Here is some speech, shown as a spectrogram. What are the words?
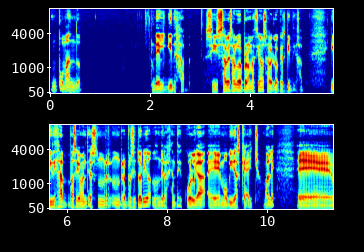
un comando del GitHub. Si sabes algo de programación, sabes lo que es GitHub. GitHub básicamente es un, repositorio donde la gente cuelga eh, movidas que ha hecho, ¿vale? Eh,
